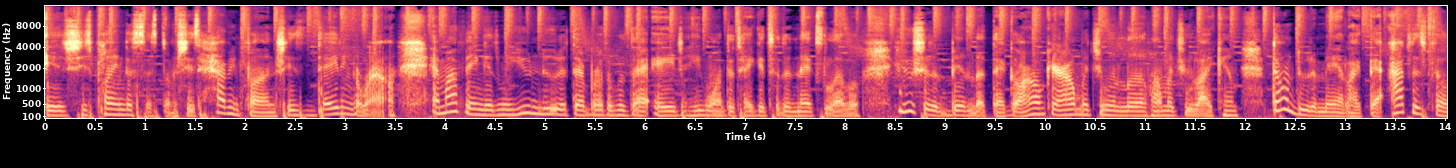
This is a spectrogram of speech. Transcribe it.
is she's playing the system. She's having fun. She's dating around. And my thing is when you knew that that brother was that age and he wanted to take it to the next level, you should have been let that go. I don't care how much you in love, how much you like him. Don't do the man like that. I just feel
